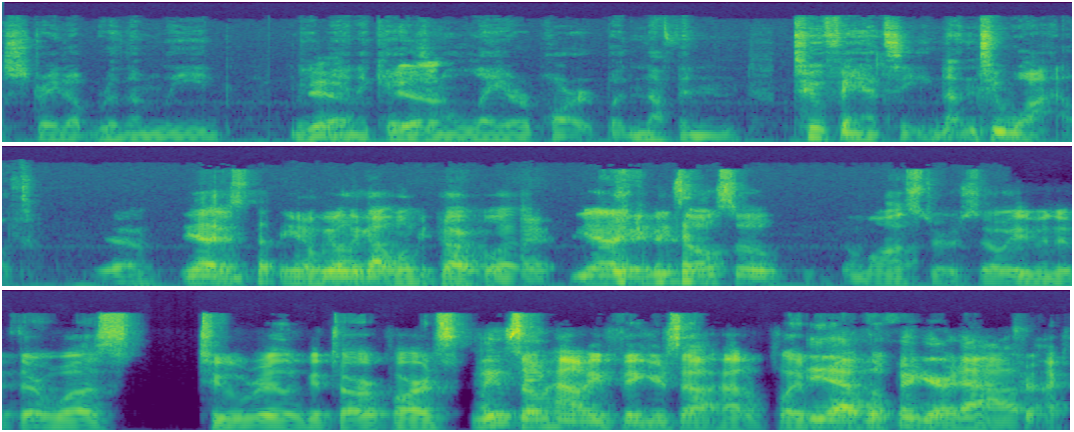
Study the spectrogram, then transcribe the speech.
straight up rhythm lead, maybe Yeah, an occasional layer part, but nothing too fancy, nothing too wild. Yeah Yeah, it's, you know, we only got one guitar player. yeah and he's also a monster so even if there was two rhythm guitar parts We- somehow he figures out how to play Yeah, both we'll of them figure it out. track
